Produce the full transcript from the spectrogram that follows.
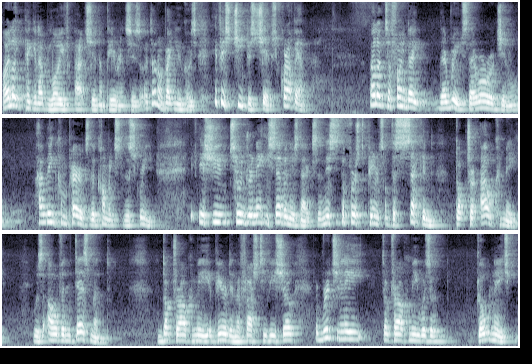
I like picking up live action appearances. I don't know about you guys. If it's cheap as chips, grab them. I like to find out their roots, their origin, how they compare to the comics to the screen. Issue 287 is next, and this is the first appearance of the second Dr. Alchemy, who was Alvin Desmond. And Dr. Alchemy appeared in the Flash TV show. Originally, Dr. Alchemy was a Golden Age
